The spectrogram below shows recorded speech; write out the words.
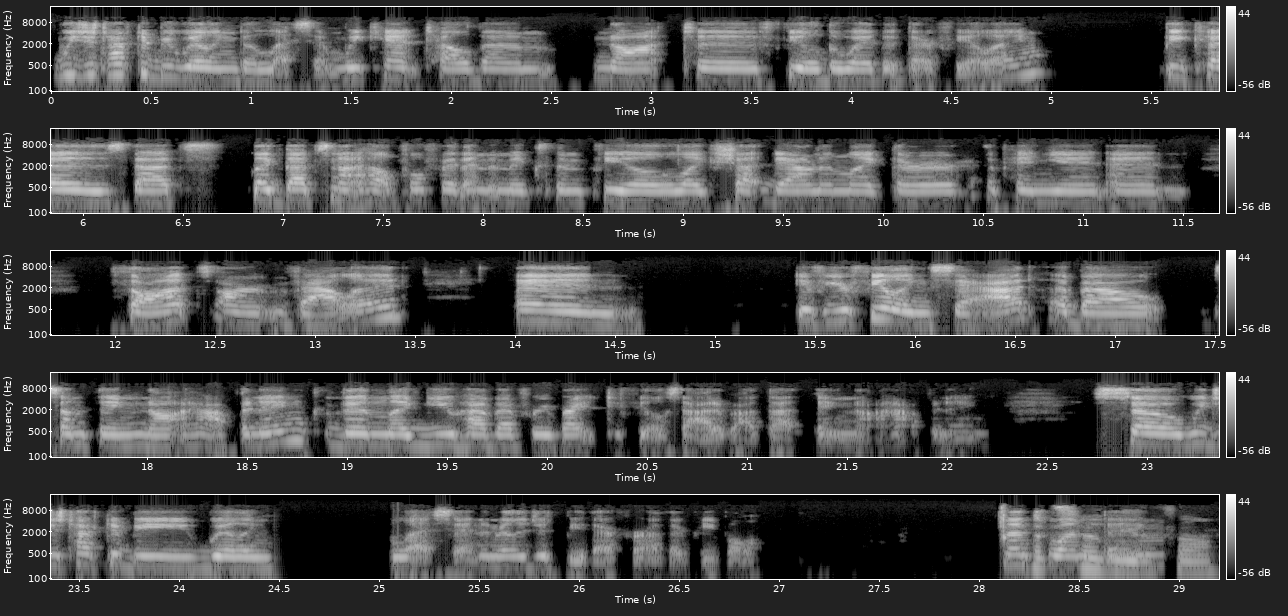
we just have to be willing to listen. We can't tell them not to feel the way that they're feeling because that's like that's not helpful for them. It makes them feel like shut down and like their opinion and thoughts aren't valid. And if you're feeling sad about something not happening, then like you have every right to feel sad about that thing not happening. So we just have to be willing to listen and really just be there for other people. That's, That's one so thing. Beautiful.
